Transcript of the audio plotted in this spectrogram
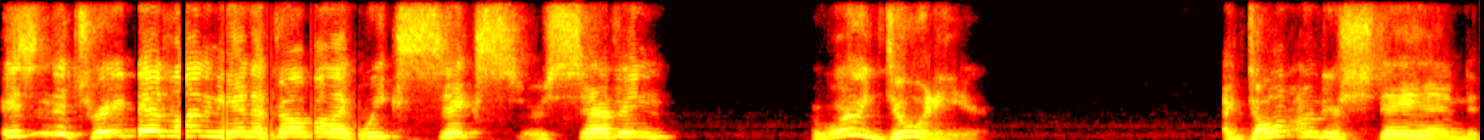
Isn't the trade deadline in the NFL by like week six or seven? What are we doing here? I don't understand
